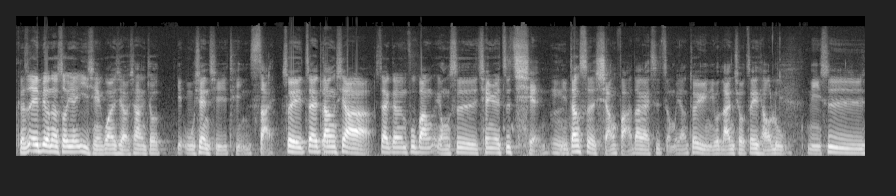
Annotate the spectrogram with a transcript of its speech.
可是 ABL 那时候因为疫情的关系，好像就无限期停赛，所以在当下在跟富邦勇士签约之前，嗯你当时的想法大概是怎么样？对于你篮球这一条路，你是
